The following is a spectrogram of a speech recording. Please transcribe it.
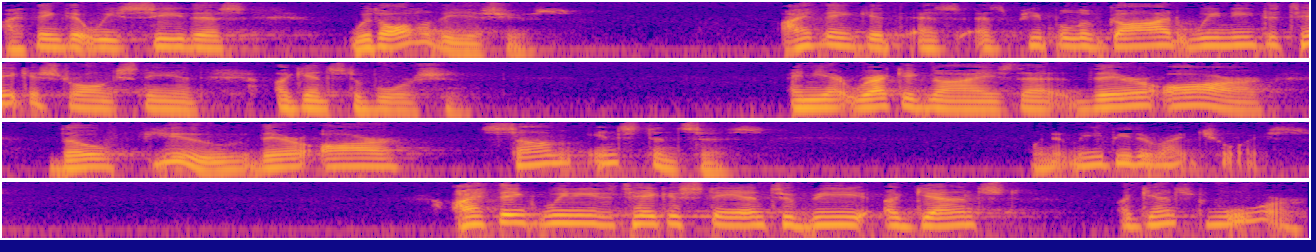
I think that we see this with all of the issues. I think it, as, as people of God, we need to take a strong stand against abortion and yet recognize that there are, though few, there are some instances when it may be the right choice. I think we need to take a stand to be against, against war.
